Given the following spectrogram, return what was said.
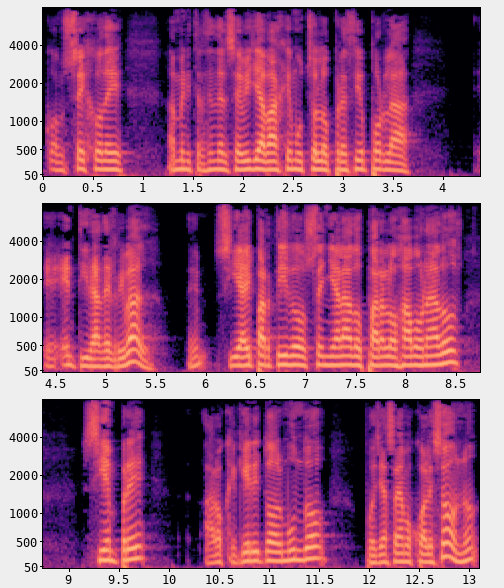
Consejo de Administración del Sevilla baje mucho los precios por la eh, entidad del rival. ¿Eh? Si hay partidos señalados para los abonados, siempre a los que quiere todo el mundo, pues ya sabemos cuáles son, ¿no?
